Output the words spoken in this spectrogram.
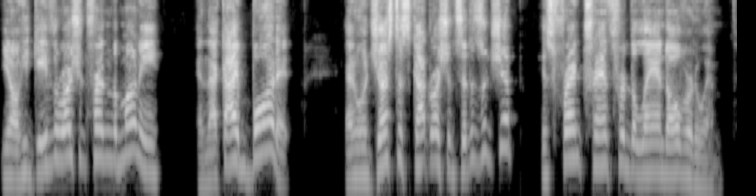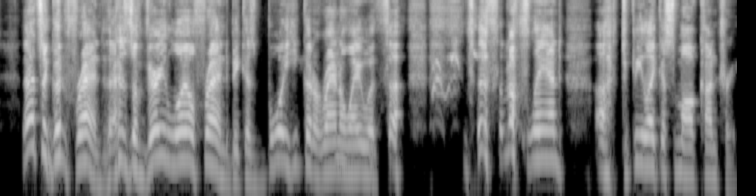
You know, he gave the Russian friend the money, and that guy bought it. And when Justus got Russian citizenship, his friend transferred the land over to him that's a good friend. That is a very loyal friend because boy, he could have ran away with uh, enough land uh, to be like a small country.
